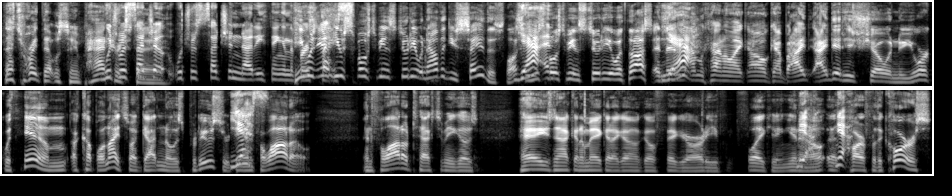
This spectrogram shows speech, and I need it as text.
That's right. That was St. Patrick's Day. which was such a which was such a nutty thing in the He first was, yeah, place. he was supposed to be in studio. Now that you say this, Les, Yeah, he was supposed to be in studio with us. And then Yeah. I'm kind of like, oh, God. But I, I did his show in New York with him a couple of nights. So I've gotten to know his producer, Dan Yes. Filato. And Filato texted me, he goes, hey, he's not going to make it. I go, go figure, already flaking, you know, that's yeah. par for the course.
